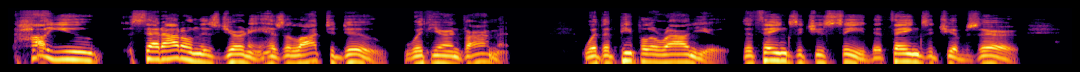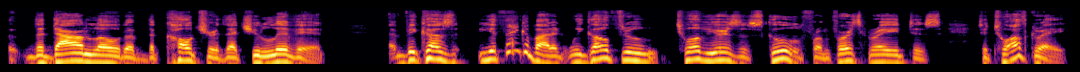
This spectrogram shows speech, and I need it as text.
how you set out on this journey has a lot to do with your environment, with the people around you, the things that you see, the things that you observe, the download of the culture that you live in. Because you think about it, we go through 12 years of school from first grade to, to 12th grade,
